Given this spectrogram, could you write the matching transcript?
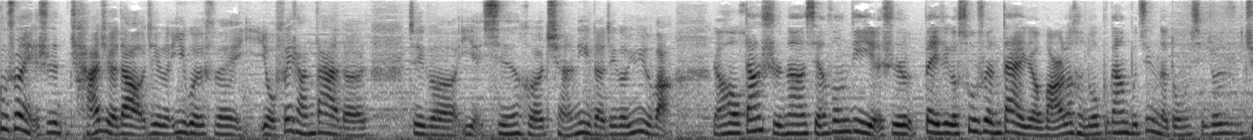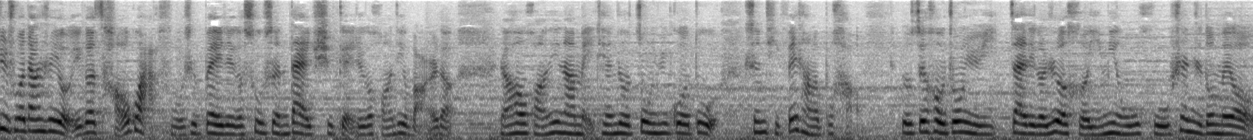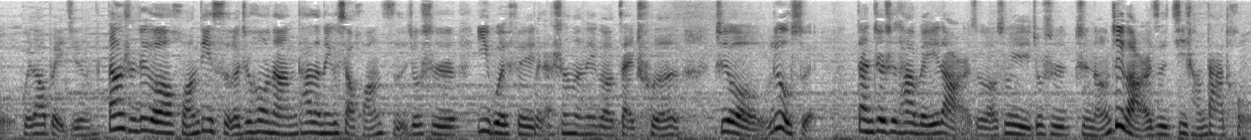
肃顺也是察觉到这个懿贵妃有非常大的这个野心和权力的这个欲望，然后当时呢，咸丰帝也是被这个肃顺带着玩了很多不干不净的东西，就是据说当时有一个曹寡妇是被这个肃顺带去给这个皇帝玩的，然后皇帝呢每天就纵欲过度，身体非常的不好。就最后终于在这个热河一命呜呼，甚至都没有回到北京。当时这个皇帝死了之后呢，他的那个小皇子就是懿贵妃给他生的那个载淳，只有六岁，但这是他唯一的儿子了，所以就是只能这个儿子继承大统。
